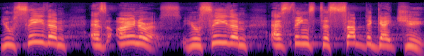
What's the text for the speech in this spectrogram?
you'll see them as onerous. You'll see them as things to subjugate you.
